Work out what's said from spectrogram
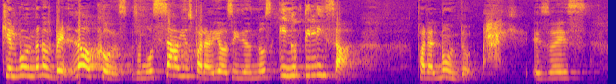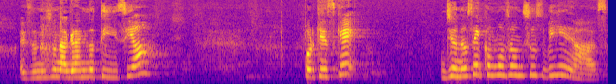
que el mundo nos ve locos, somos sabios para Dios y Dios nos inutiliza para el mundo. Ay, eso, es, eso no es una gran noticia, porque es que yo no sé cómo son sus vidas,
